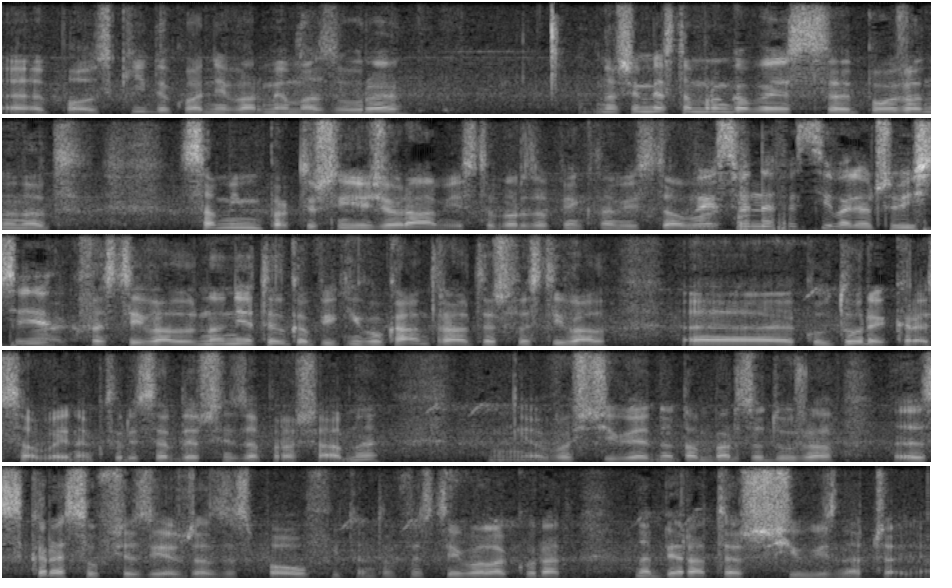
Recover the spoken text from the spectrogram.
e, Polski, dokładnie Warmia Mazury. Nasze miasto Mrągowe jest e, położone nad samymi praktycznie jeziorami. Jest to bardzo piękna To miejscowość. jest słynny festiwal oczywiście, nie? Tak, festiwal, no nie tylko pikniku country, ale też festiwal e, kultury kresowej, na który serdecznie zapraszamy. Właściwie no, tam bardzo dużo e, z kresów się zjeżdża zespołów i ten, ten festiwal akurat nabiera też sił i znaczenia.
